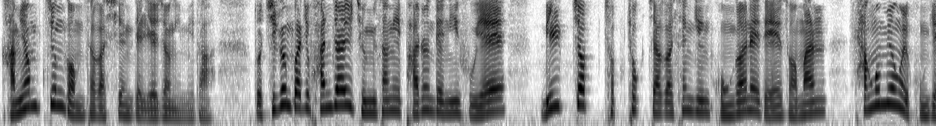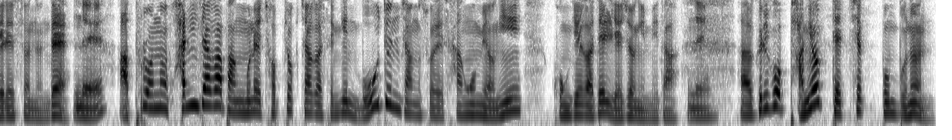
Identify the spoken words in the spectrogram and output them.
감염증 검사가 시행될 예정입니다. 또 지금까지 환자의 증상이 발현된 이후에 밀접 접촉자가 생긴 공간에 대해서만 상호명을 공개를 했었는데 네. 앞으로는 환자가 방문해 접촉자가 생긴 모든 장소의 상호명이 공개가 될 예정입니다. 네. 아, 그리고 방역대책본부는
